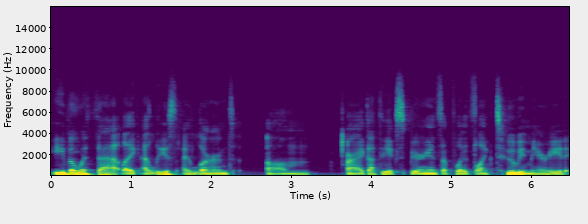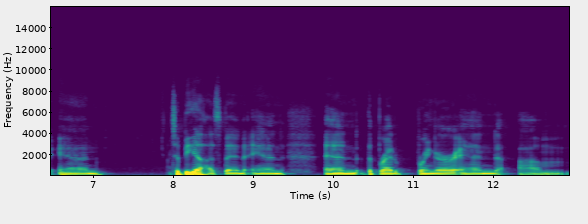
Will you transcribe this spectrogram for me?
even with that, like at least I learned, um, or I got the experience of what it's like to be married and to be a husband and and the bread bringer and um,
